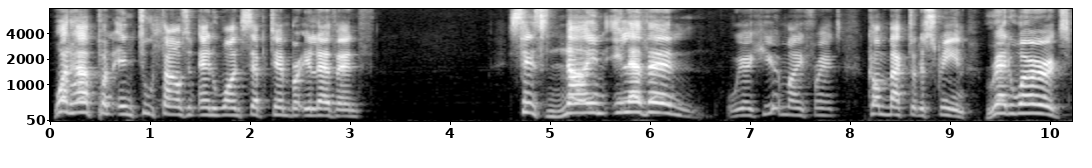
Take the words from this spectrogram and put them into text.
what happened in 2001, September 11th? Since 9 11. We're here, my friends. Come back to the screen. Red words.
